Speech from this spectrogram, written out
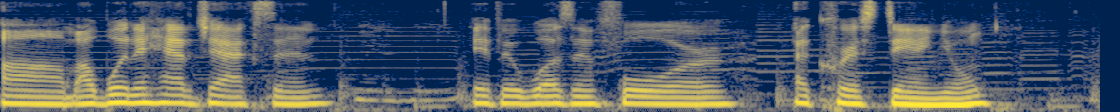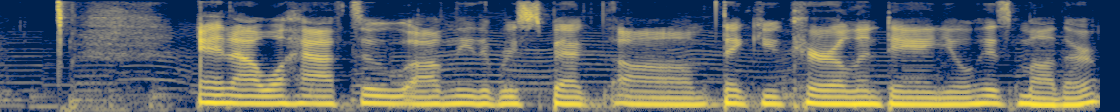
um, I wouldn't have Jackson if it wasn't for a Chris Daniel and I will have to um, need to respect. Um, thank you, Carolyn Daniel, his mother,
